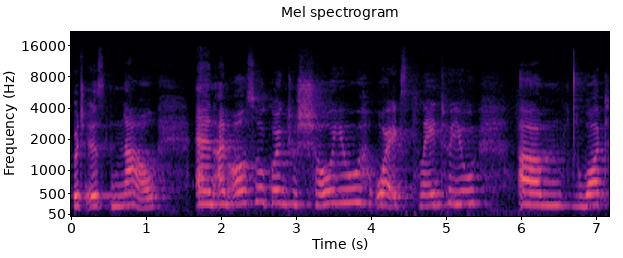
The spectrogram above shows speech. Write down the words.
which is now. And I'm also going to show you or explain to you um, what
